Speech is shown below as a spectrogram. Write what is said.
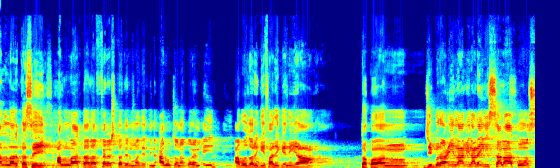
আল্লাহর কাছে আল্লাহ তালা ফেরেশতাদের মাঝে তিনি আলোচনা করেন এই আবুজর গিফারিকে নিয়া। তখন জিব্রাইল আমিন আলাইহিস সালাতু ওয়াস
